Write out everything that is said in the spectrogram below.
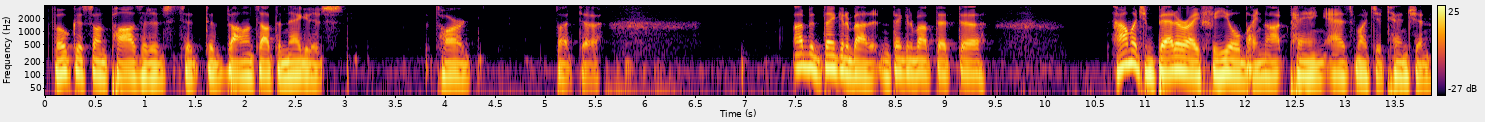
focus on positives to, to balance out the negatives. It's hard, but uh, I've been thinking about it and thinking about that. Uh, how much better I feel by not paying as much attention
